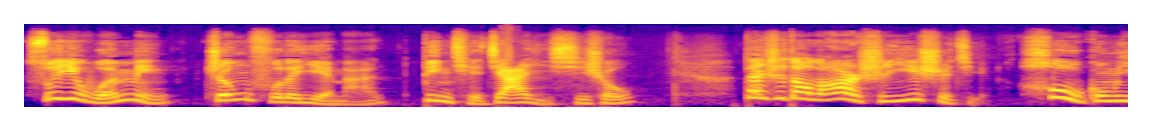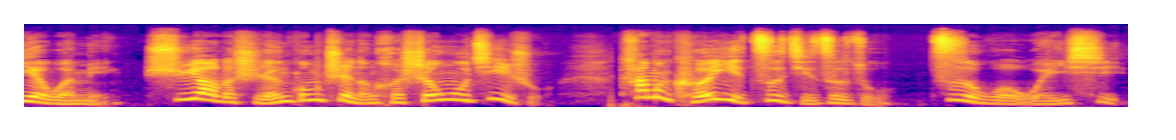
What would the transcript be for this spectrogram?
所以文明征服了野蛮，并且加以吸收。但是到了二十一世纪，后工业文明需要的是人工智能和生物技术，他们可以自给自足、自我维系。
